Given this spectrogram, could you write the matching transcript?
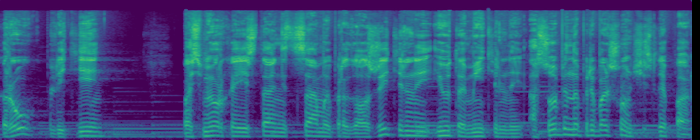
круг, плетень. Восьмерка ей станет самый продолжительный и утомительный, особенно при большом числе пар.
